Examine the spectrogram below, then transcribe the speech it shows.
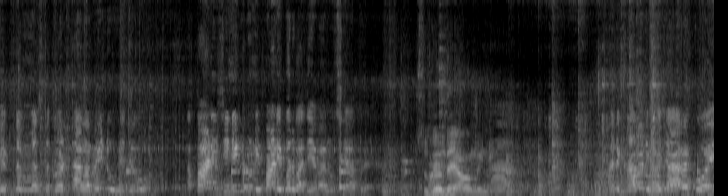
એકદમ મસ્ત ઘટ થવા માંડ્યું છે જો આ પાણી થી નીકળ્યું ને પાણી ભરવા દેવાનું છે આપણે. સુગંધ આવવા માંડી. હા. અને ખાવાની મજા આવે કોઈ?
